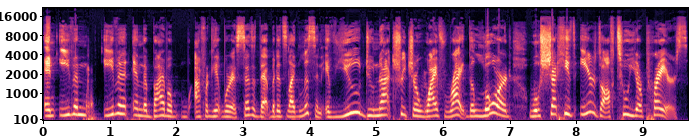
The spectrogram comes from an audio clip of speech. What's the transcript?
And even even in the Bible, I forget where it says it that, but it's like, listen, if you do not treat your wife right, the Lord will shut his ears off to your prayers.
